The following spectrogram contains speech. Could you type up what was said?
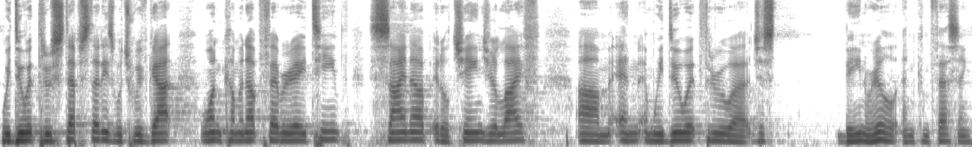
We do it through step studies, which we've got one coming up February 18th. Sign up, it'll change your life. Um, and, and we do it through uh, just being real and confessing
